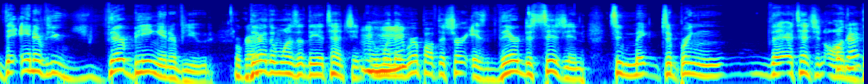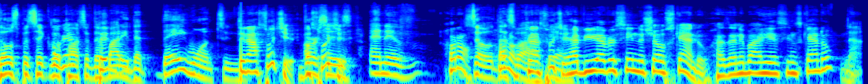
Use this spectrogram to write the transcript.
the interview, they're being interviewed. Okay. They're the ones of the attention, and Mm-hmm. when they rip off the shirt, it's their decision to make to bring the attention on Okay. those particular Okay. parts of their Then- body that they want to. then I switch it. I switch versus it. and if Hold on. so hold that's on. why Can I switch yeah. it? Have you ever seen the show Scandal? Has anybody here seen Scandal? Nah.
